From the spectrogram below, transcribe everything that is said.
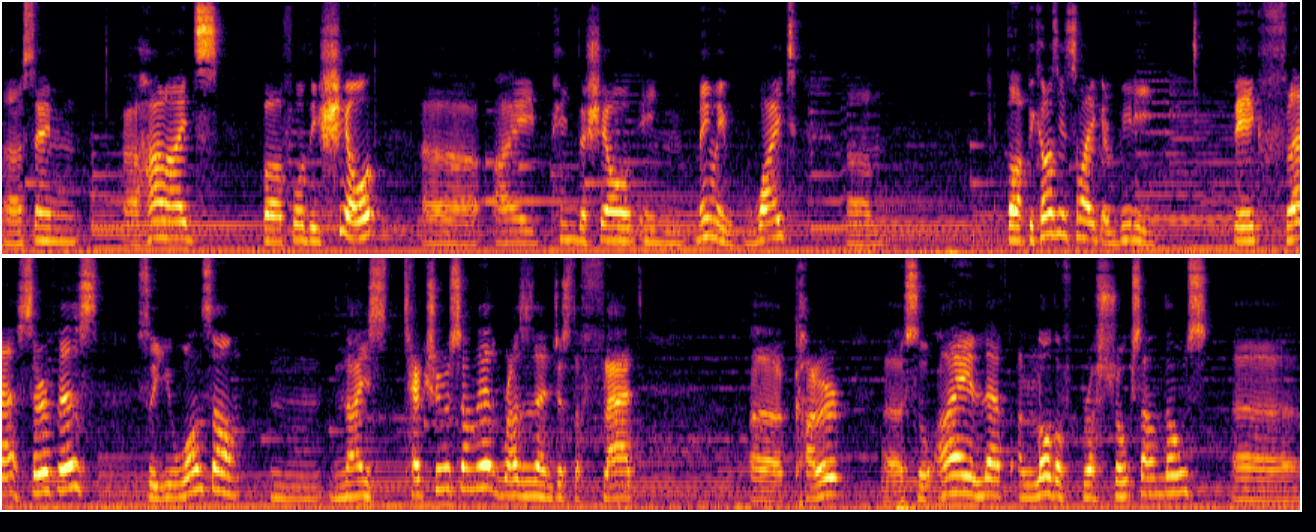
uh, same highlights. But for the shield, uh, I paint the shield in mainly white. Um, but because it's like a really big flat surface, so you want some mm, nice textures on it rather than just a flat uh, color. Uh, so I left a lot of brush strokes on those, uh,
